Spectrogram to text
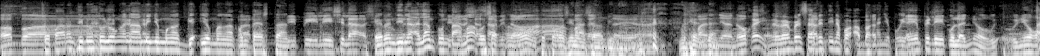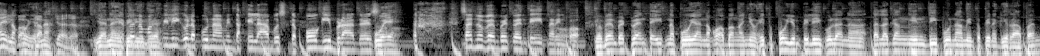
Baba. So parang tinutulungan namin yung mga yung mga contestant. Pipili sila. Pero hindi lang alam kung tama o sa? Oo, Ah, totoo sinasabi. Maganda yan. Maganda. Yan. Okay. November 17 na po, abangan niyo po Eh, yan. yung pelikula nyo, huwag nyo Ay, naku, yan na. dyan, ha? Yan na yung Ito namang pelikula. pelikula po namin, The Kilabos, The Pogi Brothers. We. Sa November 28 na rin po. November 28 na po yan. Ako, abangan nyo. Ito po yung pelikula na talagang hindi po namin to pinaghirapan.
